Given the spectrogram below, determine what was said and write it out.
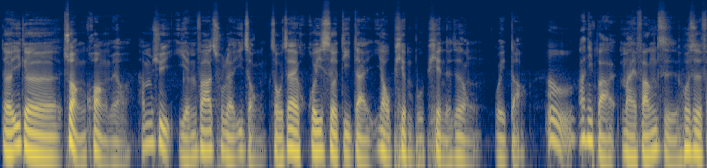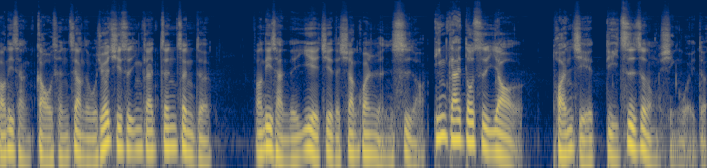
的一个状况没有，他们去研发出来一种走在灰色地带要骗不骗的这种味道。嗯，啊，你把买房子或是房地产搞成这样子，我觉得其实应该真正的房地产的业界的相关人士啊，应该都是要团结抵制这种行为的，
